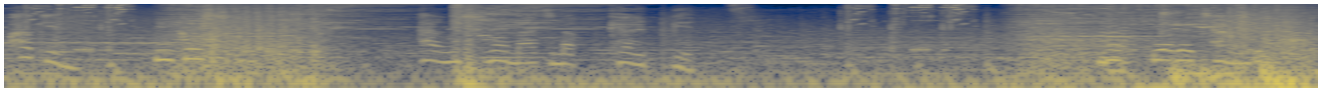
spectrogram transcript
확인. 이것이 당신의 마지막 별빛 늑대를 잠그라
